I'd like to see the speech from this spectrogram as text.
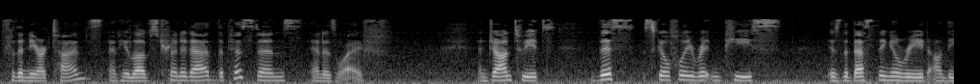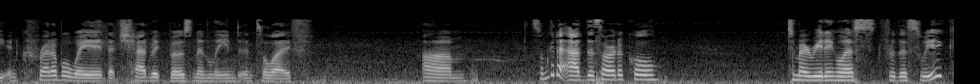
for the New York Times, and he loves Trinidad, the Pistons, and his wife. And John tweets, this skillfully written piece is the best thing you'll read on the incredible way that Chadwick Boseman leaned into life. Um, so I'm going to add this article to my reading list for this week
